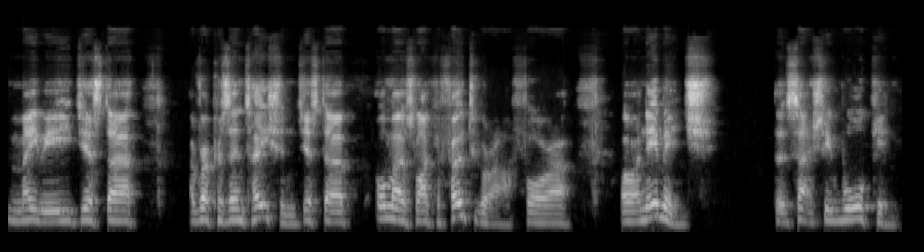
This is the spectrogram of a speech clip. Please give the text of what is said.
may be just a, a representation, just a almost like a photograph or a, or an image that's actually walking,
